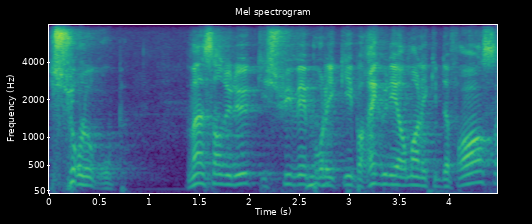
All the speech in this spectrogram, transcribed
sur le groupe. Vincent Duluc, qui suivait pour l'équipe régulièrement l'équipe de France,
